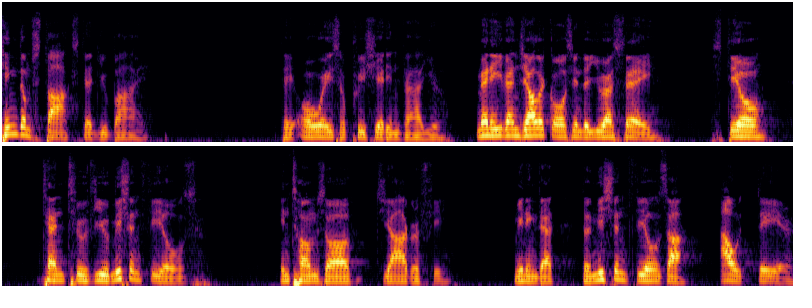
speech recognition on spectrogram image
kingdom stocks that you buy they always appreciate in value. Many evangelicals in the USA still tend to view mission fields in terms of geography meaning that the mission fields are out there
